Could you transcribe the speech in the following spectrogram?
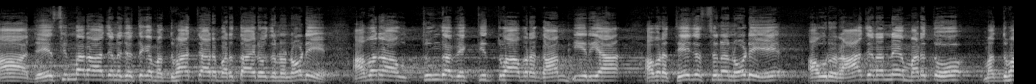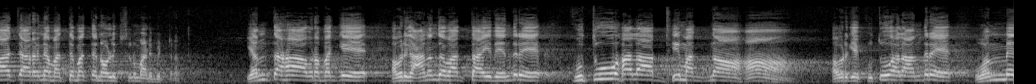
ಆ ಜಯಸಿಂಹರಾಜನ ಜೊತೆಗೆ ಮಧ್ವಾಚಾರ್ಯ ಬರ್ತಾ ಇರೋದನ್ನು ನೋಡಿ ಅವರ ಉತ್ತುಂಗ ವ್ಯಕ್ತಿತ್ವ, ಅವರ ಗಾಂಭೀರ್ಯ, ಅವರ ತೇಜಸ್ಸನ್ನು ನೋಡಿ ಅವರು ರಾಜನನ್ನೇ ಮರೆತು ಮಧ್ವಾಚಾರ್ಯನೇ ಮತ್ತೆ ಮತ್ತೆ ನೋಡಲಿಕ್ಕೆ ಶುರು ಮಾಡಿಬಿಟ್ರಂತೆ. ಎಂತಹ ಅವರ ಬಗ್ಗೆ ಅವರಿಗೆ ಆನಂದವಾಗ್ತಾ ಇದೆ ಅಂದರೆ ಕುತೂಹಲಾಬ್ಧಿಮಗ್ನಾಹ. ಅವರಿಗೆ ಕುತೂಹಲ ಅಂದರೆ ಒಮ್ಮೆ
